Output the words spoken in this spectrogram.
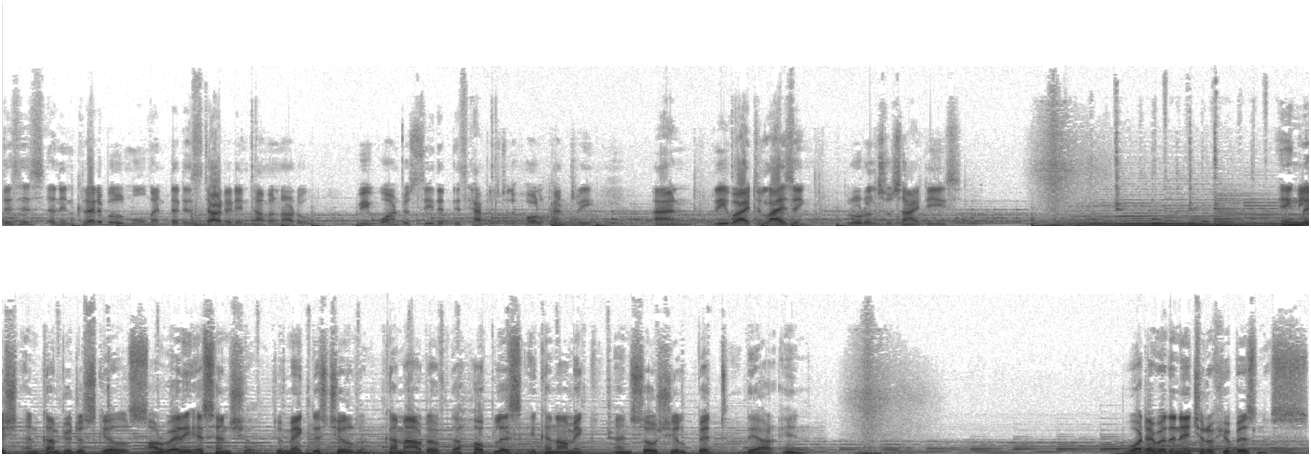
This is an incredible movement that is started in Tamil Nadu. We want to see that this happens to the whole country and revitalizing rural societies. English and computer skills are very essential to make these children come out of the hopeless economic and social pit they are in. Whatever the nature of your business,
